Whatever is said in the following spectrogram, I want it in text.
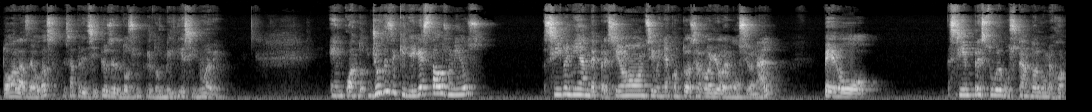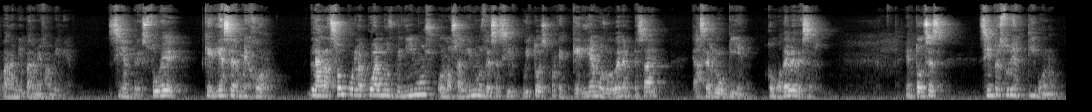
todas las deudas, es principios del, 2019. En cuando, yo desde que llegué a Estados Unidos, sí venía en depresión, sí venía con todo ese rollo emocional, pero siempre estuve buscando algo mejor para mí, para mi familia. Siempre estuve, quería ser mejor. La razón por la cual nos venimos o nos salimos de ese circuito es porque queríamos volver a empezar a hacerlo bien, como debe de ser. Entonces, siempre estuve activo, ¿no?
